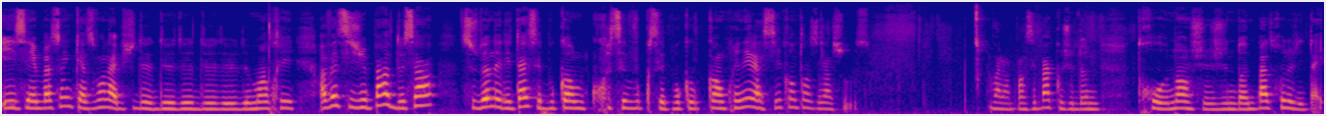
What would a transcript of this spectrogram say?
Et c'est une personne qui a souvent l'habitude de, de, de, de, de, montrer. En fait, si je parle de ça, si je donne des détails, c'est pour, c'est pour que vous compreniez la circonstance de la chose. Voilà, pensez pas que je donne trop. Non, je, ne donne pas trop de détails.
